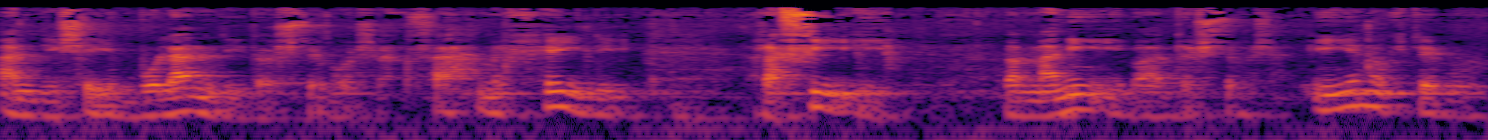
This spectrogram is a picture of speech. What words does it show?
اندیشه بلندی داشته باشند فهم خیلی رفیعی و منیعی باید داشته باشند این یه نکته بود.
